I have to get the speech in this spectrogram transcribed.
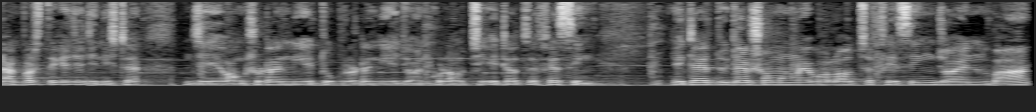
ডান পাশ থেকে যে জিনিসটা, যে অংশটা নিয়ে, টুকরোটা নিয়ে জয়েন করা হচ্ছে, এটা হচ্ছে ফেসিং এটা দুইটার সমন্বয়ে বলা হচ্ছে ফেসিং জয়েন বা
